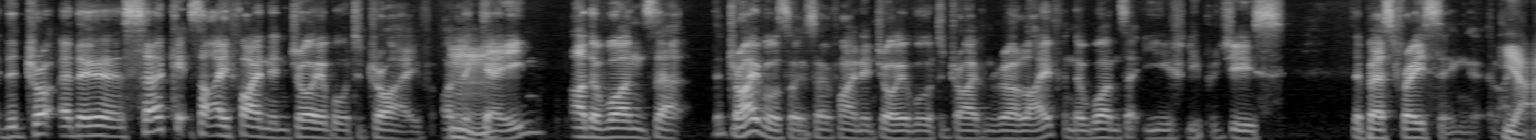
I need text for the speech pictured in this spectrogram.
The the circuits that I find enjoyable to drive on mm. the hmm. game are the ones that the drivers also find enjoyable to drive in real life, and the ones that usually produce the best racing. Like, yeah.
